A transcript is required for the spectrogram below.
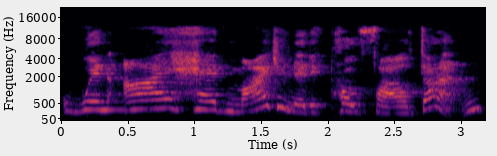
when I had my genetic profile done,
